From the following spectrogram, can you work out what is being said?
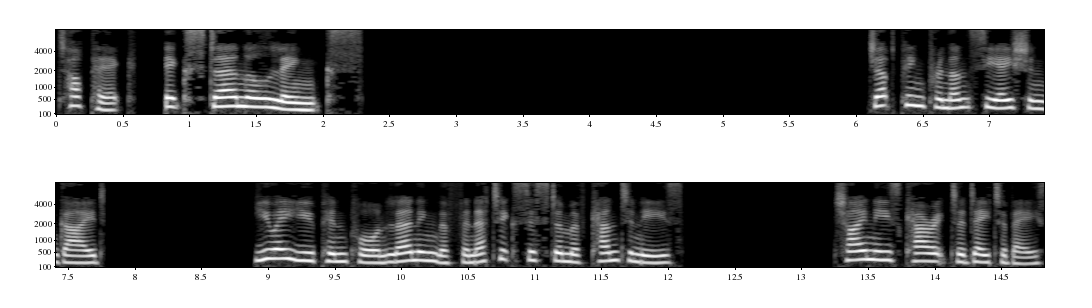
Topic: External links. Jyutping Pronunciation Guide UAU Pinporn Learning the Phonetic System of Cantonese Chinese Character Database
